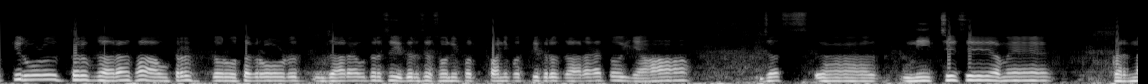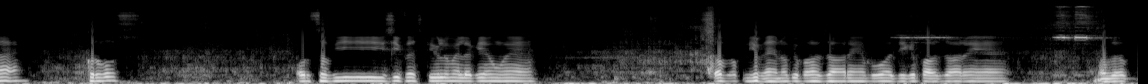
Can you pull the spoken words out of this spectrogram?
सोनीपत की रोड तरफ़ जा रहा था आउटर जो रोहतक रोड जा रहा है, उधर से इधर से सोनीपत, पानीपत की तरफ़ जा रहा है तो यहाँ जस्ट नीचे से हमें करना है क्रॉस और सभी इसी फेस्टिवल में लगे हुए हैं। सब अपनी बहनों के पास जा रहे हैं बुआ जी के पास जा रहे हैं मतलब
